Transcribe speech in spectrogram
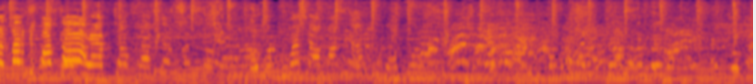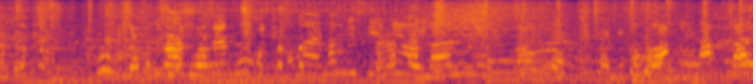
Ntar dipotong. Nomor dua siapa nih? Aku dapat nggak dua ribu? Mama emang di sini ini? Kayak gitu doang enak tahu.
